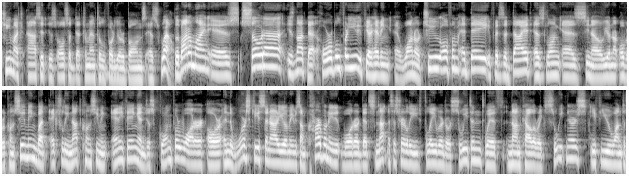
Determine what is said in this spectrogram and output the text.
too much acid is also detrimental for your bones as well. The bottom line is soda is not that horrible for you if you're having uh, one or two of them a day. If it's a diet, as long as, you know, you're not over consuming, but actually not consuming anything and just going for water or in the worst case scenario, maybe some carbonated water that's not necessarily flavored or sweetened with non non-caloric sweeteners. If you want to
